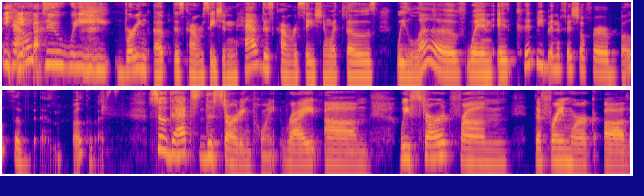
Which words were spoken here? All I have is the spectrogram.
yes. how do we bring up this conversation and have this conversation with those we love when it could be beneficial for both of them, both of us? So that's the starting point, right? Um, we start from the framework of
